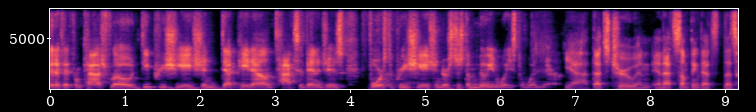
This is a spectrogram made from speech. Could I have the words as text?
benefit from cash flow depreciation debt pay down tax advantages forced depreciation. There's just a million ways to win there. Yeah that's true. And and that's something that's that's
